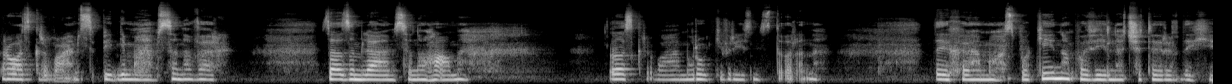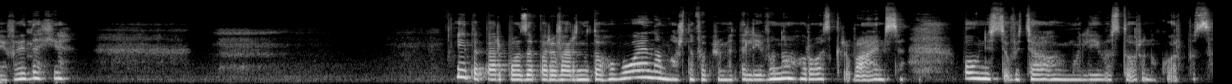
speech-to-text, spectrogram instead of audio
Розкриваємося, піднімаємося наверх, заземляємося ногами. Розкриваємо руки в різні сторони. Дихаємо спокійно, повільно, чотири вдихи і видихи. І тепер поза перевернутого воїна можна випрямити ліву ногу, розкриваємося, повністю витягуємо ліву сторону корпуса.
